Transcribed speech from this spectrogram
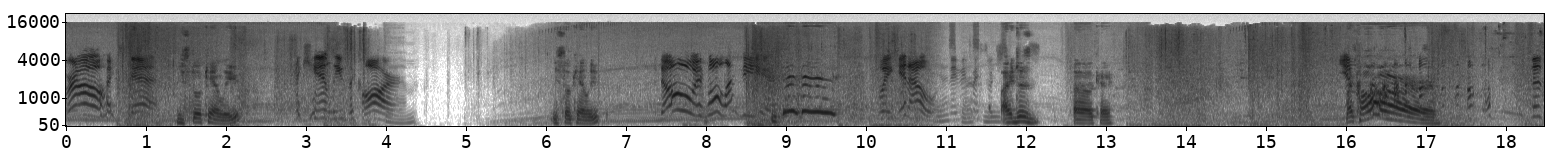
Bro, I can't. You still can't leave? I can't leave the car. You still can't leave? No, it won't let me. Wait, get out. Maybe if I. I just. Oh, okay. Yeah. My car! Does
